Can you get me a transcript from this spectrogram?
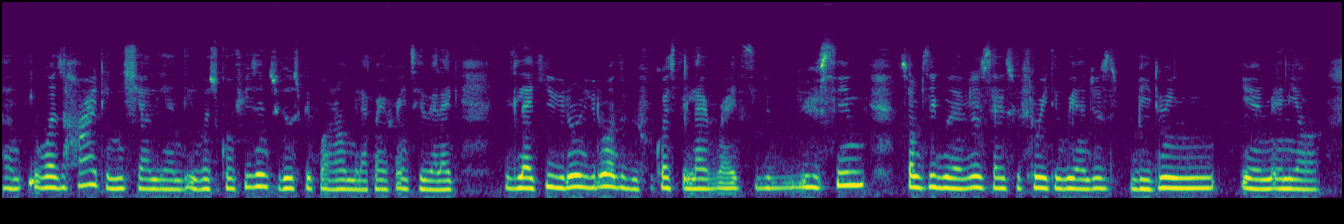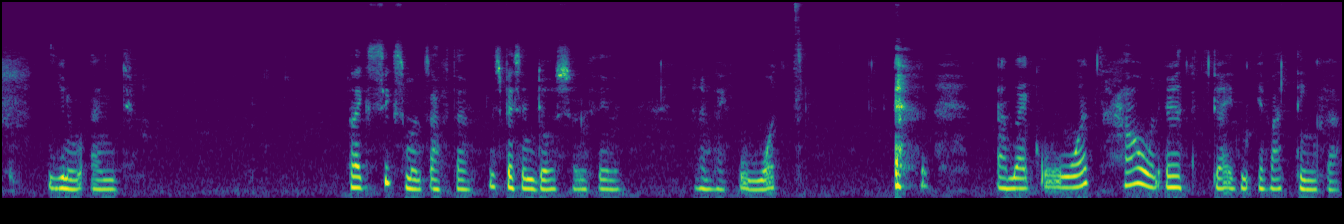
And it was hard initially, and it was confusing to those people around me, like my friends who were like, "It's like you, you don't, you don't want to be focused in life, right? You, you've seen something good and you decide to throw it away and just be doing um, anyhow, you know." And like six months after, this person does something, and I'm like, "What?" I'm like, "What? How on earth did I even ever think that?"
